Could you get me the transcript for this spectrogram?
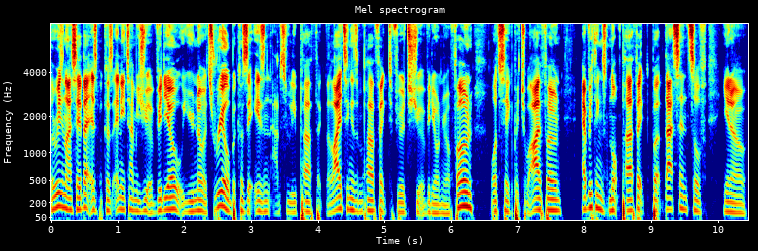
the reason I say that is because anytime you shoot a video, you know it's real because it isn't absolutely perfect. The lighting isn't perfect if you were to shoot a video on your phone or to take a picture with iPhone. Everything's not perfect, but that sense of, you know,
